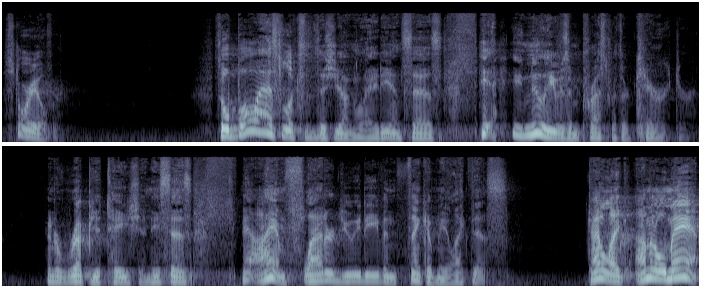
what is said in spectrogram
story over. So Boaz looks at this young lady and says, he, he knew he was impressed with her character and her reputation. He says, Man, I am flattered you would even think of me like this. Kind of like, I'm an old man.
